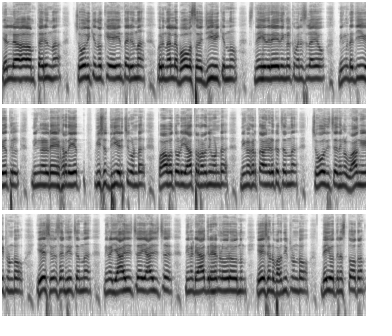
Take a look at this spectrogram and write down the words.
എല്ലാം തരുന്ന ചോദിക്കുന്നൊക്കെയും തരുന്ന ഒരു നല്ല ബോവസ് ജീവിക്കുന്നു. സ്നേഹിതരെ നിങ്ങൾക്ക് മനസ്സിലായോ? നിങ്ങളുടെ ജീവിതത്തിൽ നിങ്ങളുടെ ഹൃദയ വിശുദ്ധീകരിച്ചുകൊണ്ട് പാപത്തോട് യാത്ര പറഞ്ഞുകൊണ്ട് നിങ്ങൾ കർത്താവിന്റെ അടുക്കൽ ചെന്ന് ചോദിച്ച് നിങ്ങൾ വാങ്ങിയിട്ടുണ്ടോ? യേശുവിന്റെ സന്നിധിയിൽ ചെന്ന് നിങ്ങൾ യാചിച്ച് യാചിച്ച് നിങ്ങളുടെ ആഗ്രഹങ്ങൾ ഓരോന്നും യേശുവിനോട് പറഞ്ഞിട്ടുണ്ടോ? ദൈവത്തിന് സ്തോത്രം.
